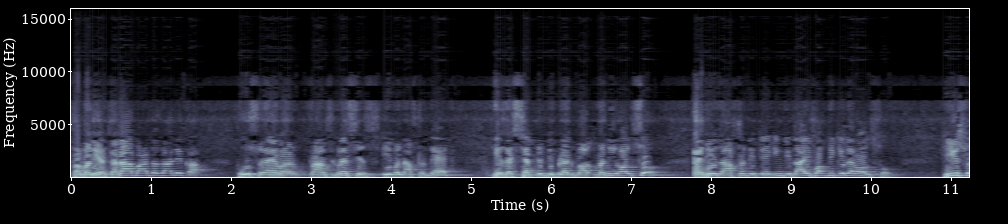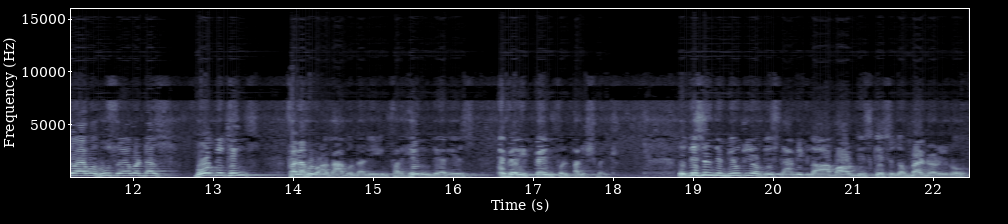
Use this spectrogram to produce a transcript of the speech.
فَمَنِ اعْتَدَى بَعْدَ ذَلِكَ Whosoever transgresses even after that, he has accepted the blood money also, and he is after the taking the life of the killer also. Whosoever, whosoever does both the things, فَلَهُ عَذَابٌ أَلِيمٌ For him there is a very painful punishment. So this is the beauty of the Islamic law about these cases of murder, you know.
